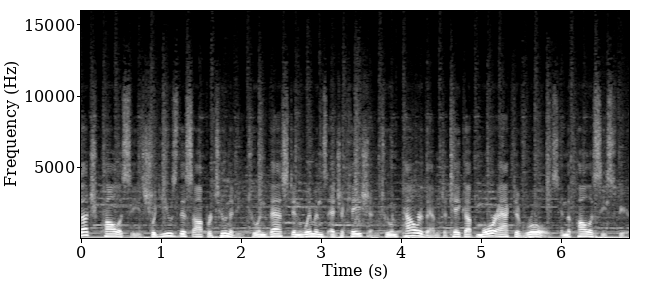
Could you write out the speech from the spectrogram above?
Such policies should use this opportunity to invest in women's education to empower them to take up more active roles in the policy sphere.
